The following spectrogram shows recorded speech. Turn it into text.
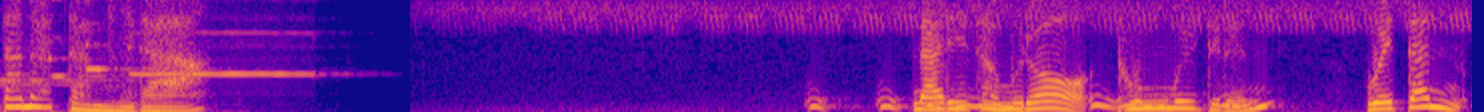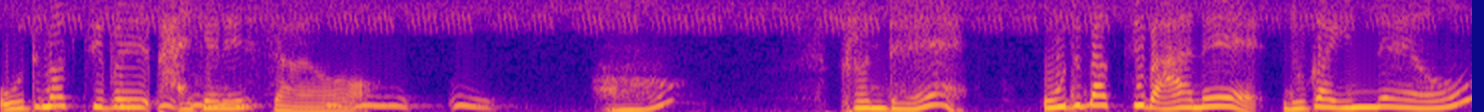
떠났답니다. 날이 저물어 동물들은 외딴 오두막집을 발견했어요. 어? 그런데 오두막집 안에 누가 있네요?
